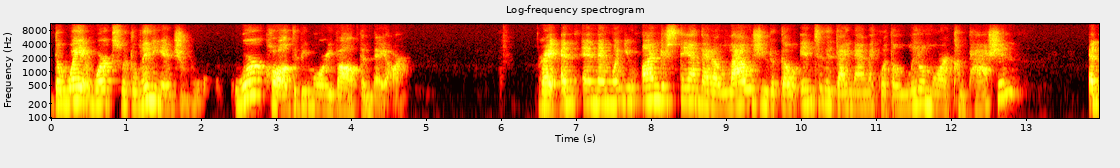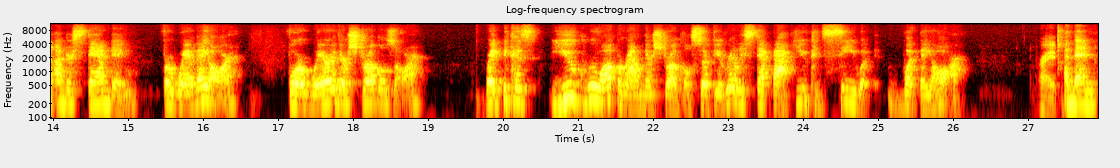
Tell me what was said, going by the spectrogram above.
the way it works with lineage, we're called to be more evolved than they are. Right. And and then when you understand that allows you to go into the dynamic with a little more compassion and understanding for where they are, for where their struggles are, right? Because you grew up around their struggles. So if you really step back, you could see what what they are. Right. And then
